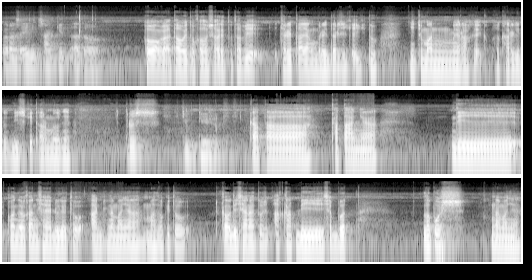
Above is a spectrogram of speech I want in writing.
ngerasa ini sakit atau oh nggak tahu itu kalau saat itu tapi cerita yang beredar sih kayak gitu. Ini cuman merah kayak kebakar gitu di sekitar mulutnya. Terus judir kata katanya di pondokan saya dulu itu ada namanya makhluk itu kalau di sana tuh akrab disebut lupus namanya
